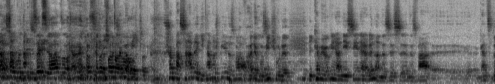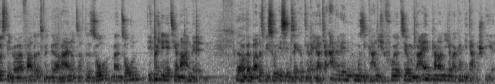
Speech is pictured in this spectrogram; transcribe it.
Also schon mit sechs Jahren so. Ja, ich konnte schon, schon passable Gitarre spielen, das war auch bei der Musikschule. Ich kann mich wirklich an die Szene erinnern. Das, ist, äh, das war äh, ganz lustig, weil mein Vater ist mit mir da rein und sagte, so, mein Sohn, ich möchte ihn jetzt hier mal anmelden. Ja. Und dann war das, wie es so ist im Sekretariat. Ja, hat er denn musikalische Früherziehung? Nein, kann er nicht, aber er kann Gitarre spielen.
